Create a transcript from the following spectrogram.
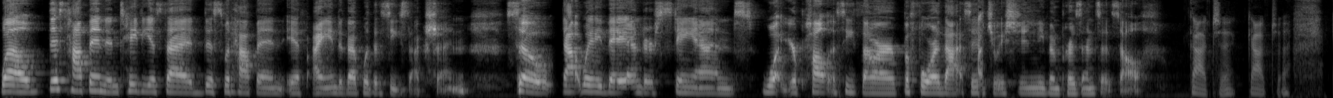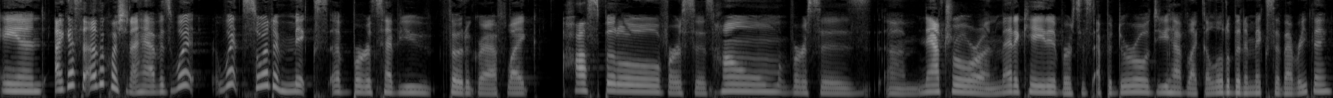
well, this happened and Tavia said this would happen if I ended up with a C-section. So that way they understand what your policies are before that situation even presents itself. Gotcha, gotcha. And I guess the other question I have is what what sort of mix of births have you photographed? Like hospital versus home versus um, natural or unmedicated versus epidural? Do you have like a little bit of mix of everything?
